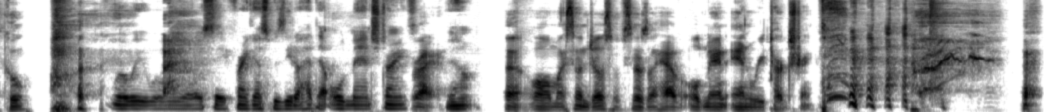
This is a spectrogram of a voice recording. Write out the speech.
cool. Well, we, what we always say Frank Esposito had that old man strength. right. Yeah. Uh, well, my son Joseph says I have old man and retard strength.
